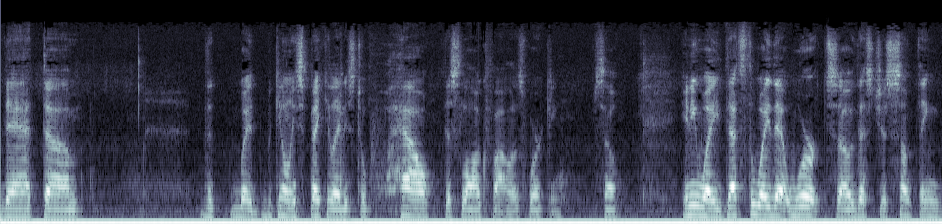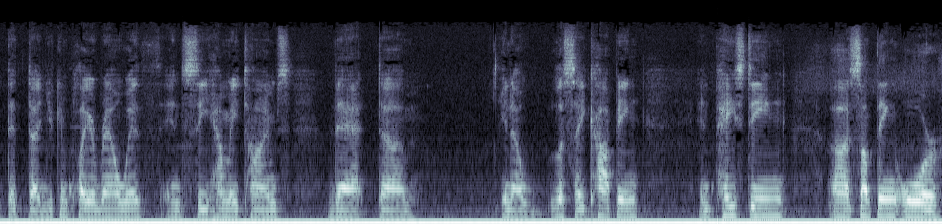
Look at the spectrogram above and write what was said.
that um, the, we can only speculate as to how this log file is working. So anyway, that's the way that worked. So that's just something that uh, you can play around with and see how many times that um, you know, let's say copying and pasting uh, something or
